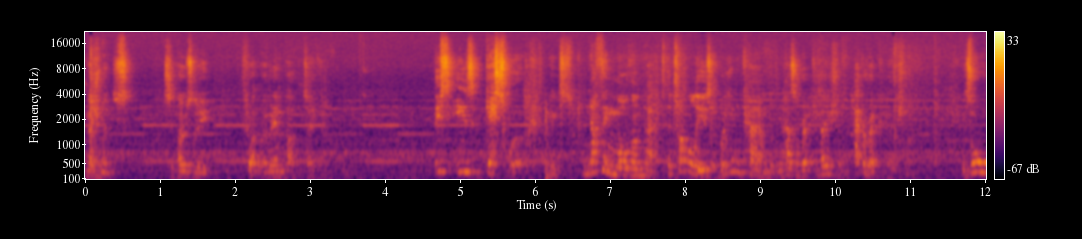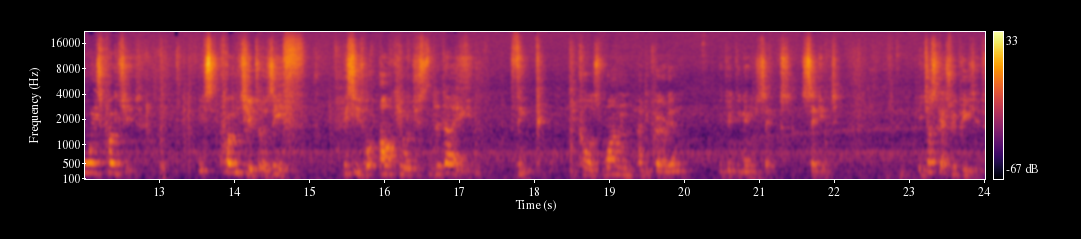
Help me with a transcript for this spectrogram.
measurements supposedly throughout the Roman Empire were taken. This is guesswork. It's nothing more than that. The trouble is, William Camden has a reputation, had a reputation. It's always quoted. It's quoted as if this is what archaeologists of today think, because one antiquarian in 1586 said it. It just gets repeated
